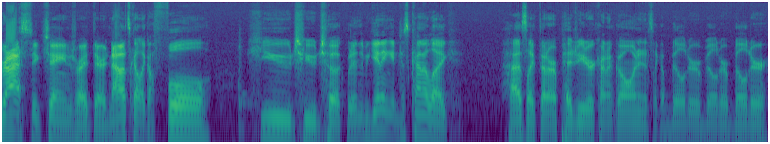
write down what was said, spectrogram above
Drastic change right there. Now it's got like a full, huge, huge hook. But in the beginning, it just kind of like has like that arpeggiator kind of going, and it's like a builder, builder, builder,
